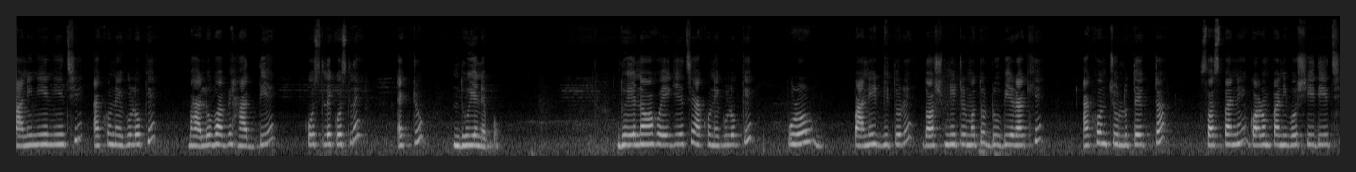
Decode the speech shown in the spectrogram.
পানি নিয়ে নিয়েছি। এখন এগুলোকে ভালোভাবে হাত দিয়ে কষলে কষলে একটু ধুয়ে নেব। ধুয়ে নেওয়া হয়ে গিয়েছে। এখন এগুলোকে পুরো পানির ভিতরে দশ মিনিটের মতো ডুবিয়ে রাখে। এখন চুলোতে একটা সসপ্যানে গরম পানি বসিয়ে দিয়েছি।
